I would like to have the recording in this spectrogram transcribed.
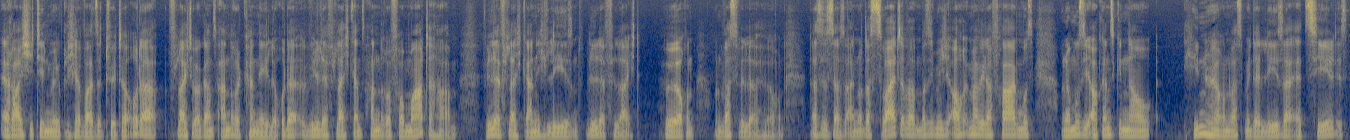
Erreiche ich den möglicherweise Twitter oder vielleicht über ganz andere Kanäle? Oder will der vielleicht ganz andere Formate haben? Will er vielleicht gar nicht lesen? Will er vielleicht hören? Und was will er hören? Das ist das eine. Und das zweite, was ich mich auch immer wieder fragen muss, und da muss ich auch ganz genau hinhören, was mir der Leser erzählt, ist,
